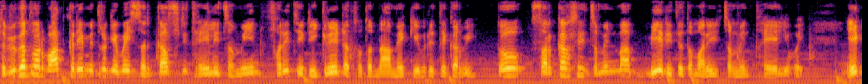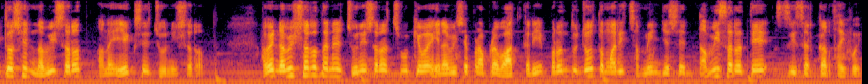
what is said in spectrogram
તો વિગતવાર વાત કરીએ મિત્રો કે ભાઈ સરકારશ્રી થયેલી જમીન ફરીથી રિગ્રેટ અથવા તો નામે કેવી રીતે કરવી? તો સરકારશ્રી જમીનમાં બે રીતે તમારી જમીન થયેલી હોય. એક તો છે નવી શરત અને એક છે જૂની શરત. હવે નવી શરત અને જૂની શરત શું કહેવાય એના વિશે પણ આપણે વાત કરીએ. પરંતુ જો તમારી જમીન જે છે નવી શરતે શ્રી સરકાર થઈ હોય,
